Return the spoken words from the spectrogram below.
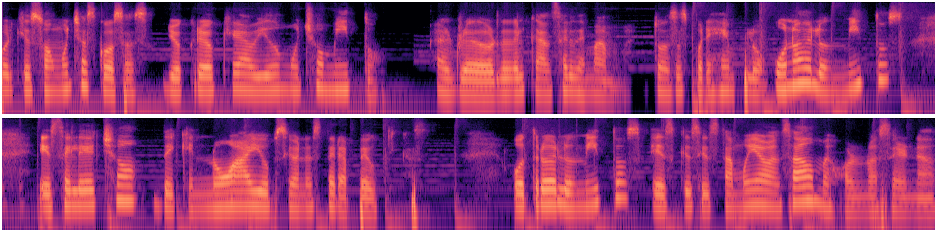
porque son muchas cosas. Yo creo que ha habido mucho mito alrededor del cáncer de mama. Entonces, por ejemplo, uno de los mitos es el hecho de que no hay opciones terapéuticas. Otro de los mitos es que si está muy avanzado, mejor no hacer nada.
